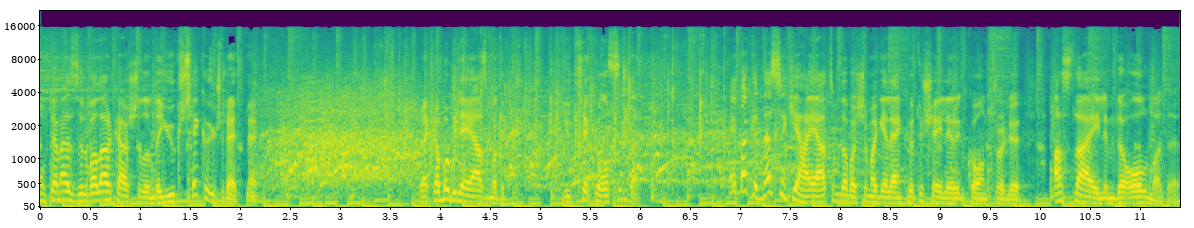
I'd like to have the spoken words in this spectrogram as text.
muhtemel zırvalar karşılığında yüksek ücretle. Rakamı bile yazmadık. Yüksek olsun da. E bakın nasıl ki hayatımda başıma gelen kötü şeylerin kontrolü asla elimde olmadı.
